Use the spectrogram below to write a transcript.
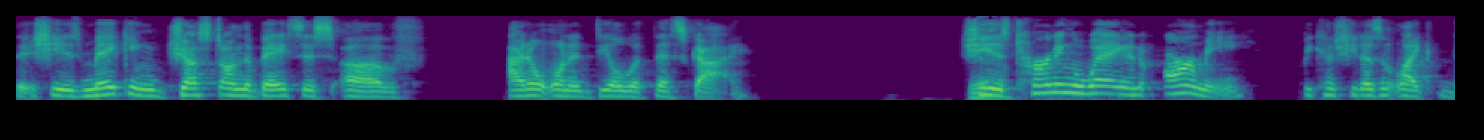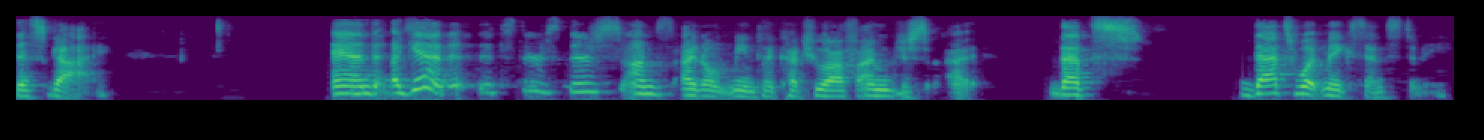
that she is making just on the basis of I don't want to deal with this guy. She Yeah. is turning away an army because she doesn't like this guy. And again, it, it's there's there's I'm I don't mean to cut you off. I'm just I, that's that's what makes sense to me.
